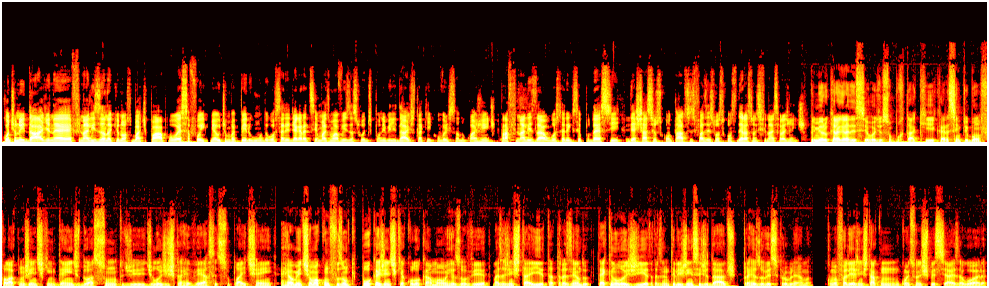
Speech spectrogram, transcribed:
continuidade, né? Finalizando aqui o nosso bate-papo, essa foi minha última pergunta. Eu gostaria de agradecer mais uma vez a sua disponibilidade de estar aqui conversando com a gente. Para finalizar, eu gostaria que você pudesse deixar seus contatos e fazer suas considerações finais para a gente. Primeiro, quero agradecer, Rodilson, por estar aqui. Cara, é sempre bom falar com gente que entende do assunto de, de logística reversa, de supply chain. Realmente é uma confusão que pouca gente quer colocar a mão e resolver, mas a gente está aí, está trazendo tecnologia, está trazendo inteligência de dados para resolver esse problema. Como eu falei, a gente está com condições especiais agora,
